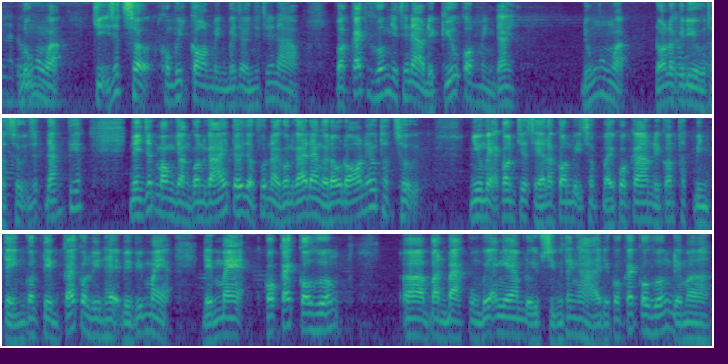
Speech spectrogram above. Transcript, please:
dạ, đúng không ạ? Chị rất sợ không biết con mình bây giờ như thế nào Và cách hướng như thế nào để cứu con mình đây Đúng không ạ? Đó là cái Đúng điều rồi. thật sự rất đáng tiếc Nên rất mong rằng con gái tới giờ phút này con gái đang ở đâu đó Nếu thật sự như mẹ con chia sẻ là con bị sập bẫy qua cam Thì con thật bình tĩnh Con tìm cách con liên hệ về với mẹ Để mẹ có cách có hướng à, Bàn bạc cùng với anh em đội hiệp sĩ của Thanh Hải Để có cách có hướng để mà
